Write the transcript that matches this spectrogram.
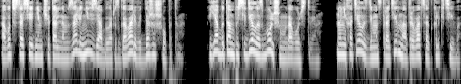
А вот в соседнем читальном зале нельзя было разговаривать даже шепотом. Я бы там посидела с большим удовольствием, но не хотелось демонстративно отрываться от коллектива.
